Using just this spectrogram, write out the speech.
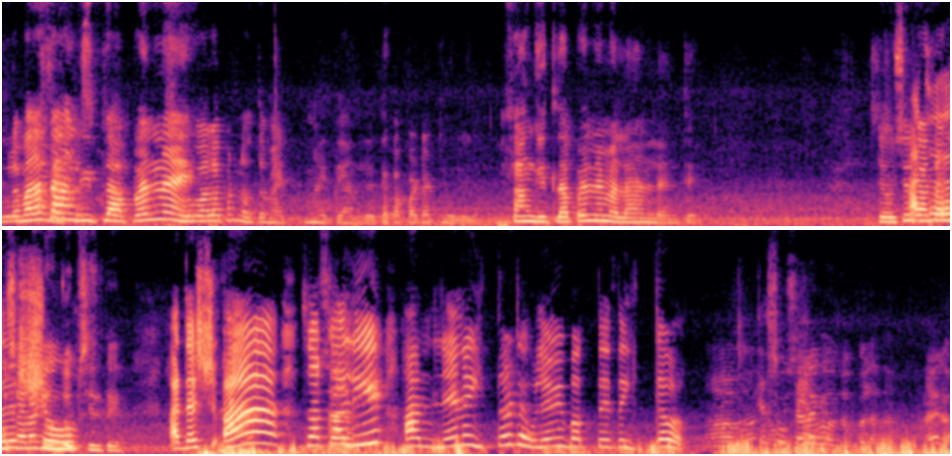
तुला मला? सांगितलं पण नाही. तुम्हाला पण नव्हतं माहित- माहिती आणलं ते कपाटात ठेवलेलं. सांगितलं पण नाही मला ऑनलाईन ते. ठेवशील का? आता उशाला घेऊन. झोपशील ते. आता श- आ, सकाळी आणले ना इथं ठेवले मी बघते तर इथं. त्या सोफ्यावर. उशाला घेऊन झोपल आता नाही का?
